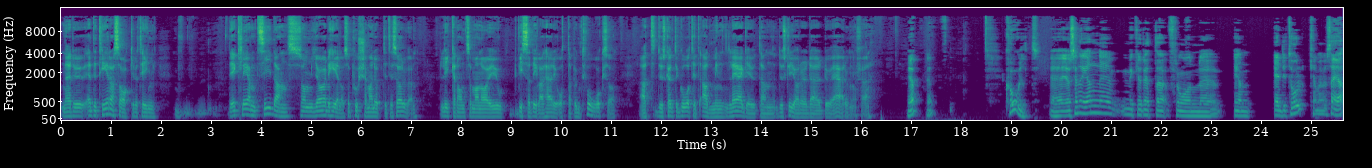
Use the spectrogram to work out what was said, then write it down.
När du editerar saker och ting Det är klientsidan som gör det hela och så pushar man upp det till servern. Likadant som man har gjort vissa delar här i 8.2 också. Att du ska inte gå till ett admin-läge utan du ska göra det där du är ungefär. Ja, ja. Coolt. Eh, jag känner igen eh, mycket detta från eh, en editor kan man väl säga.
